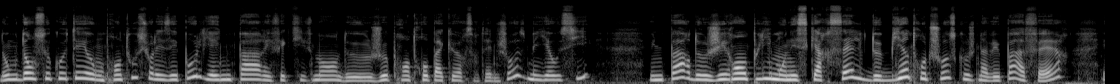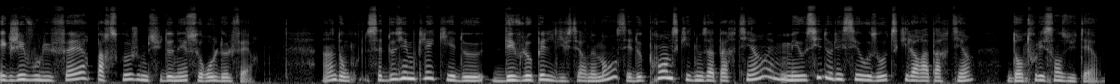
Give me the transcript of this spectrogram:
Donc dans ce côté, on prend tout sur les épaules. Il y a une part effectivement de je prends trop à cœur certaines choses, mais il y a aussi une part de j'ai rempli mon escarcelle de bien trop de choses que je n'avais pas à faire et que j'ai voulu faire parce que je me suis donné ce rôle de le faire. Hein, donc cette deuxième clé qui est de développer le discernement, c'est de prendre ce qui nous appartient, mais aussi de laisser aux autres ce qui leur appartient dans tous les sens du terme.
